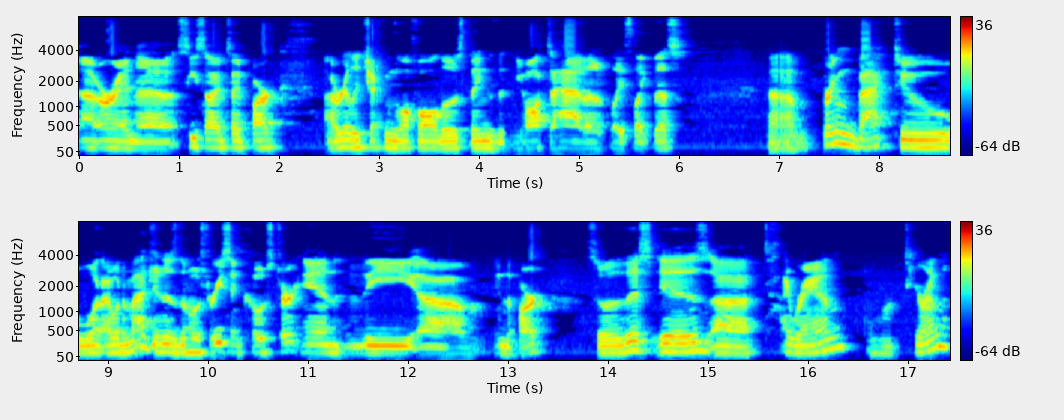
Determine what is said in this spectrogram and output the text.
uh, or in a seaside type park. Uh, really checking off all those things that you ought to have in a place like this. Um, bring back to what I would imagine is the most recent coaster in the um, in the park. So this is uh, Tyran or Tyran.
